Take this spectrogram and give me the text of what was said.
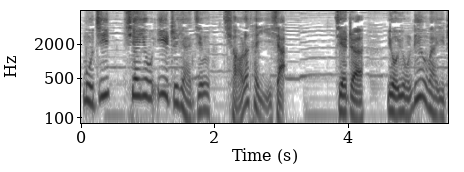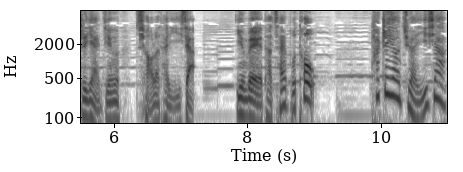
母鸡先用一只眼睛瞧了它一下，接着又用另外一只眼睛瞧了它一下。因为他猜不透，他这样卷一下，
